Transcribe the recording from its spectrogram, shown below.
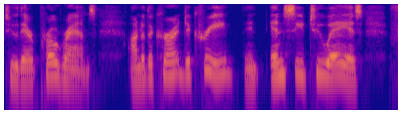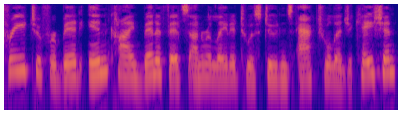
to their programs. Under the current decree, NCAA is free to forbid in-kind benefits unrelated to a student's actual education.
